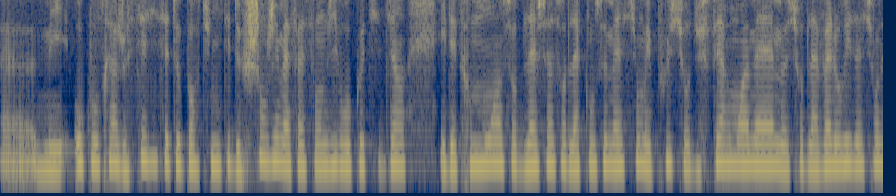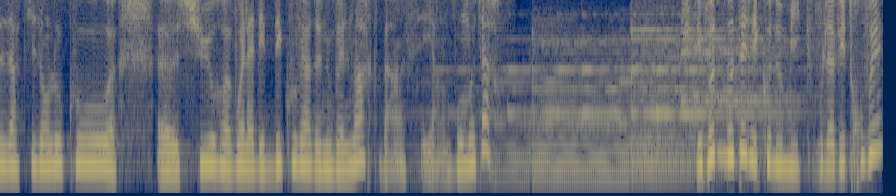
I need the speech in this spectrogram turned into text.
mais au contraire, je saisis cette opportunité de changer ma façon de vivre au quotidien et d'être moins sur de l'achat, sur de la consommation, mais plus sur du faire moi-même, sur de la valorisation des artisans locaux, euh, sur euh, voilà des découvertes de nouvelles marques, ben, c'est un bon moteur. Et votre modèle économique, vous l'avez trouvé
